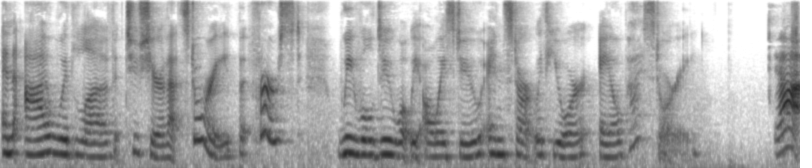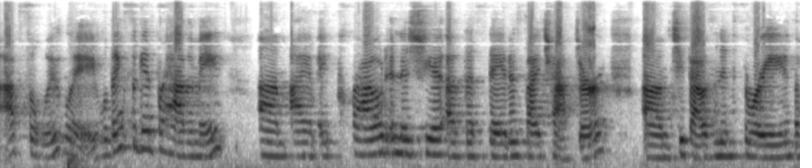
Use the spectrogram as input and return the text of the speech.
and I would love to share that story. But first, we will do what we always do and start with your AOPI story. Yeah, absolutely. Well, thanks again for having me. Um, I am a proud initiate of the Theta Psi chapter. Um, 2003, the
